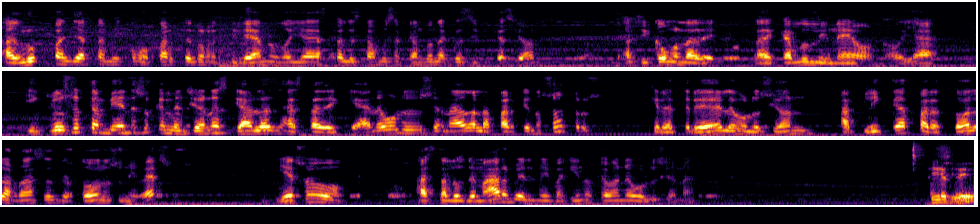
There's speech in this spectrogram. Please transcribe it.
agrupan ya también como parte de los reptilianos, ¿no? Ya hasta le estamos sacando una clasificación, así como la de, la de Carlos Linneo, ¿no? Ya, incluso también eso que mencionas que hablas hasta de que han evolucionado a la par que nosotros, que la teoría de la evolución aplica para todas las razas de todos los universos. Y eso, hasta los de Marvel, me imagino que van a evolucionar. Fíjate,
